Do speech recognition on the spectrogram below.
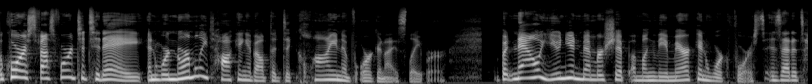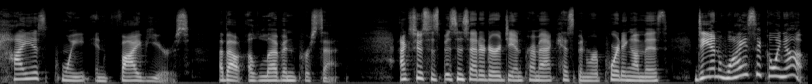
Of course, fast forward to today, and we're normally talking about the decline of organized labor. But now, union membership among the American workforce is at its highest point in five years, about 11%. Axios' business editor, Dan Primack, has been reporting on this. Dan, why is it going up?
